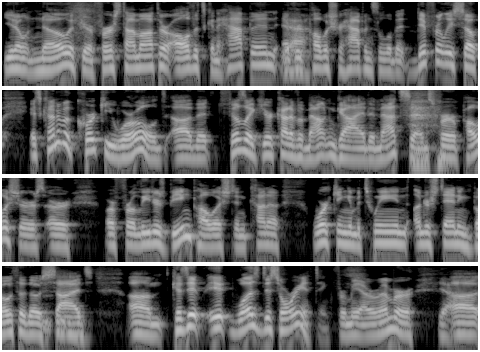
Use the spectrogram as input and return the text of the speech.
you don't know if you're a first time author all that's going to happen. Yeah. Every publisher happens a little bit differently, so it's kind of a quirky world uh, that feels like you're kind of a mountain guide in that sense for publishers or or for leaders being published and kind of working in between, understanding both of those mm-hmm. sides because um, it it was disorienting for me. I remember yeah. uh,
